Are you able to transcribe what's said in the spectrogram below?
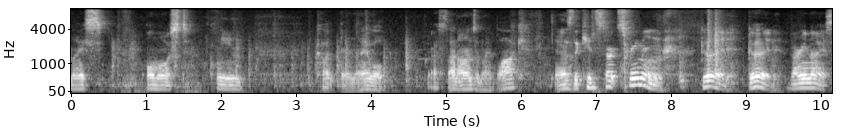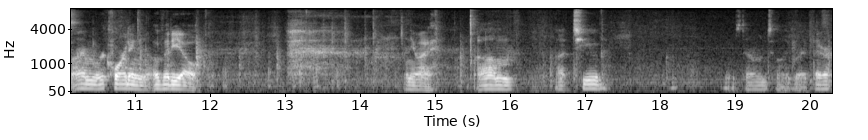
Nice, almost clean cut, and I will Press that onto my block as the kids start screaming. Good, good, very nice. I'm recording a video. Anyway, um, that tube goes down to like right there.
